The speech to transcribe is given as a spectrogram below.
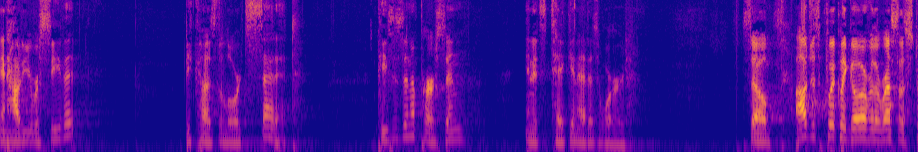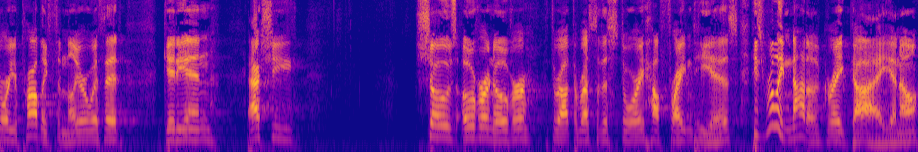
And how do you receive it? Because the Lord said it. Peace is in a person, and it's taken at his word. So I'll just quickly go over the rest of the story. You're probably familiar with it. Gideon actually shows over and over throughout the rest of the story how frightened he is. He's really not a great guy, you know.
